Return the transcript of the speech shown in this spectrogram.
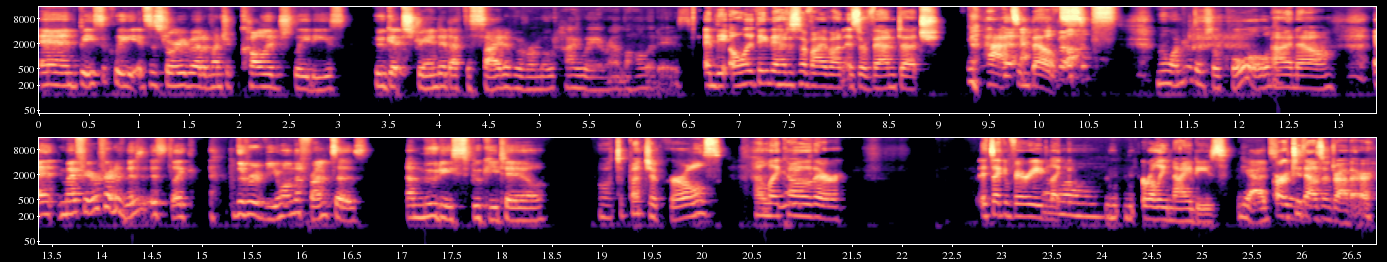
And basically it's a story about a bunch of college ladies who get stranded at the side of a remote highway around the holidays. And the only thing they had to survive on is their Von Dutch hats and belts. belts. No wonder they're so cold. I know. and my favorite part of this is like the review on the front says a moody, spooky tale. Well, it's a bunch of girls. I like how they're. It's like a very like Oh. early '90s yeah, it's or pretty- 2000s rather.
